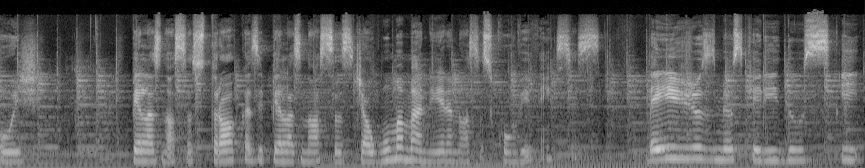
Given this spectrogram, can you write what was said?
hoje, pelas nossas trocas e pelas nossas, de alguma maneira, nossas convivências. Beijos, meus queridos, e!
